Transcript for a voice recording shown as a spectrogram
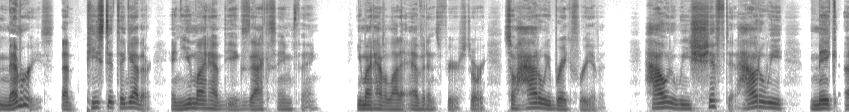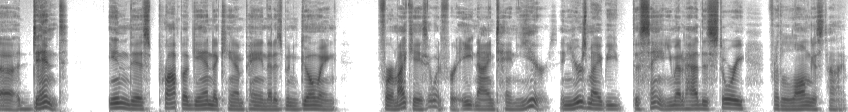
memories that pieced it together. And you might have the exact same thing. You might have a lot of evidence for your story. So, how do we break free of it? How do we shift it? How do we make a dent in this propaganda campaign that has been going for my case, it went for eight, nine, ten years. And yours might be the same. You might have had this story for the longest time.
